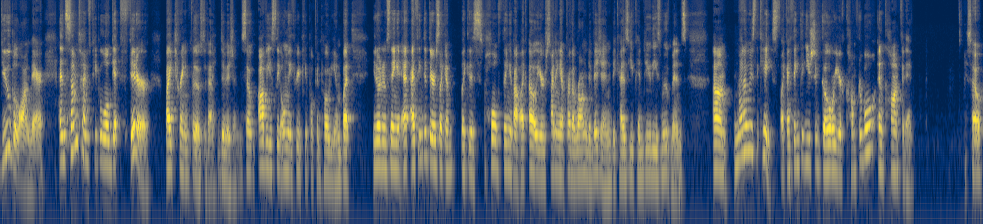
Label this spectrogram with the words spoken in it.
do belong there. And sometimes people will get fitter by training for those div- divisions. So obviously only three people can podium, but you know what I'm saying? I think that there's like a like this whole thing about like, oh, you're signing up for the wrong division because you can do these movements. Um, not always the case. Like I think that you should go where you're comfortable and confident. So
